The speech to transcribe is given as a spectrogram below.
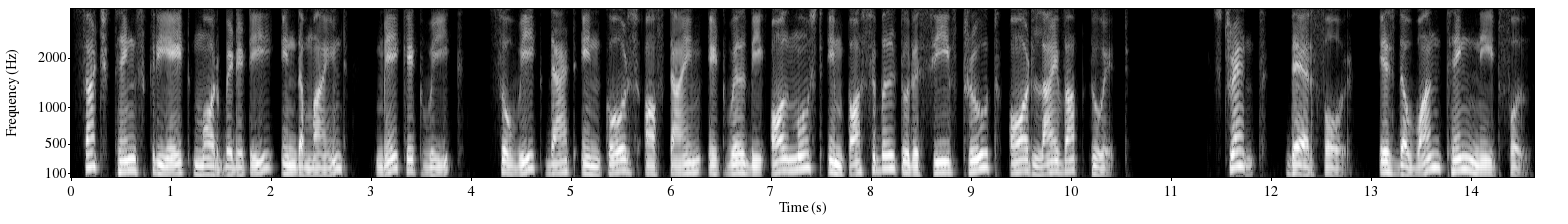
such things create morbidity in the mind, make it weak, so weak that in course of time it will be almost impossible to receive truth or live up to it. Strength, therefore, is the one thing needful.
